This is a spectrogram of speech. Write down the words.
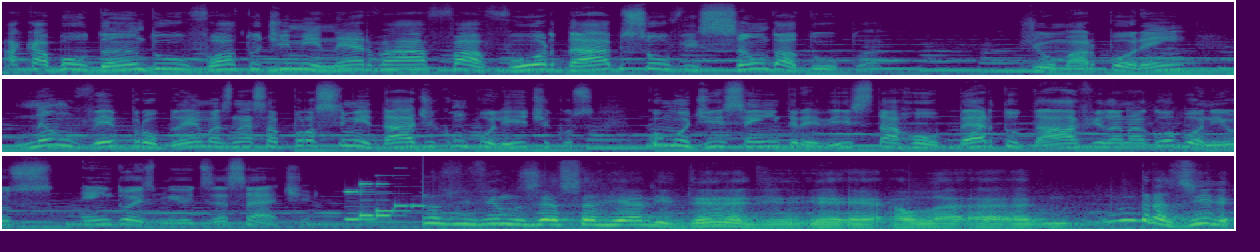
Acabou dando o voto de Minerva a favor da absolvição da dupla. Gilmar, porém, não vê problemas nessa proximidade com políticos, como disse em entrevista a Roberto Dávila na Globo News em 2017. Nós vivemos essa realidade ao la- eh, em Brasília,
